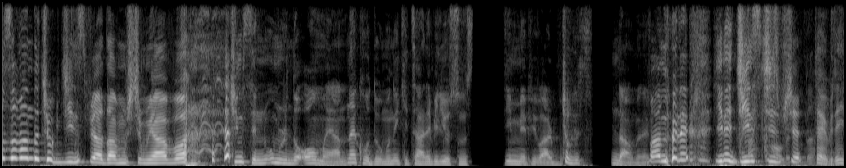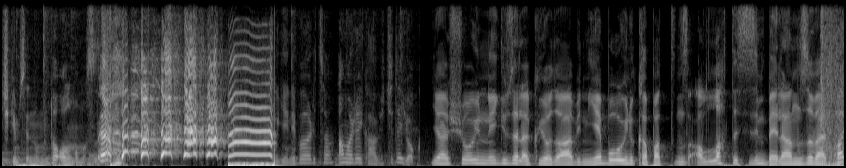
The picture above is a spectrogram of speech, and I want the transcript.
o zaman da çok cins bir adammışım ya bu. Kimsenin umurunda olmayan ne koduğumun iki tane biliyorsunuz Steam map'i var. Çok s**tim. Ben böyle yine cins çizmiş şey. Sebebi de hiç kimsenin umurunda olmaması. Bu yeni bir harita ama rekabetçi de yok. Ya şu oyun ne güzel akıyordu abi. Niye bu oyunu kapattınız? Allah da sizin belanızı ver. Bak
